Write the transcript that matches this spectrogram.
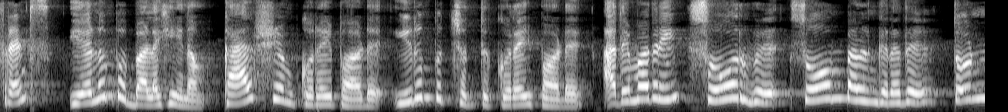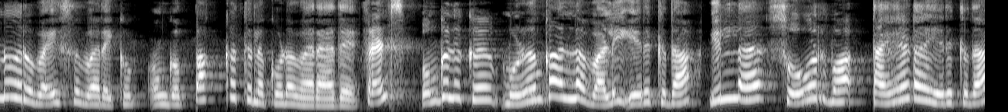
ஃப்ரெண்ட்ஸ் எலும்பு பலகீனம் கால்சியம் குறைபாடு இரும்பு சத்து குறைபாடு. அதே மாதிரி சோர்வு சோம்பல்ங்கிறது தொண்ணூறு வயசு வரைக்கும் உங்க பக்கத்துல கூட வராது. ஃப்ரெண்ட்ஸ் உங்களுக்கு முழங்கால்ல வலி இருக்குதா? இல்ல சோர்வா டயர்டா இருக்குதா?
